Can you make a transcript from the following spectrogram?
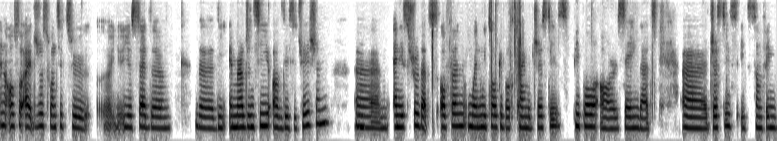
And also, I just wanted to, uh, you, you, said um, the the emergency of the situation. Um, and it's true that often when we talk about climate justice, people are saying that uh, justice is something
